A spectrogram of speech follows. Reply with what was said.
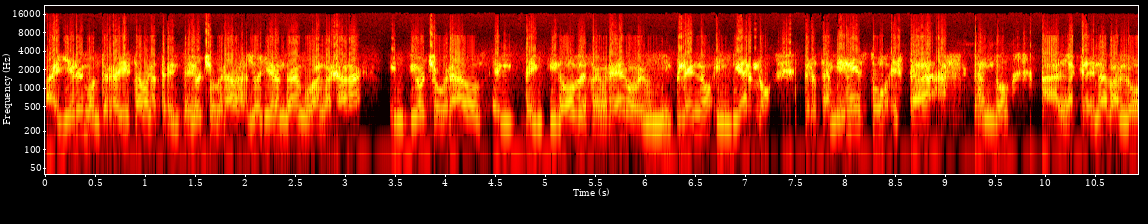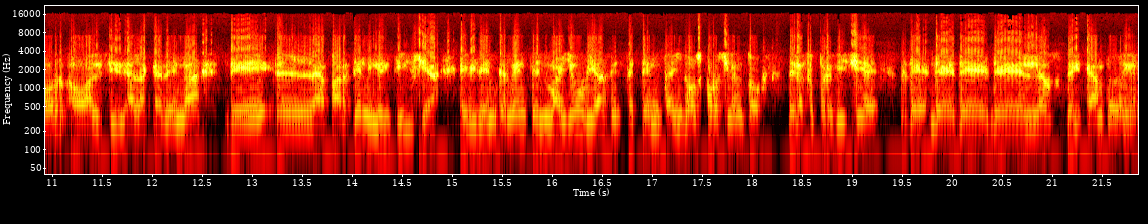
Ayer en Monterrey estaban a 38 grados. Yo ayer andaba en Guadalajara 28 grados el 22 de febrero, en pleno invierno. Pero también esto está afectando a la cadena de valor o a la cadena de la parte alimenticia. Evidentemente, no hay lluvias, el 72% de la superficie de, de, los, del campo, de,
